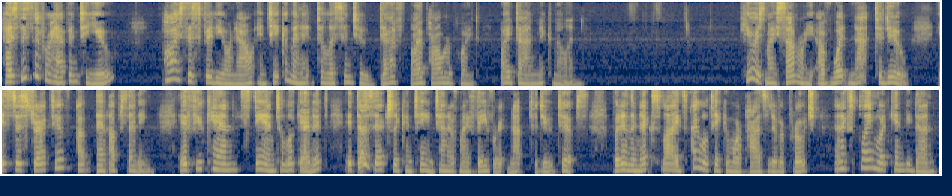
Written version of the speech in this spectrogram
Has this ever happened to you? Pause this video now and take a minute to listen to Death by PowerPoint by Don McMillan. Here is my summary of what not to do. It's distractive and upsetting. If you can stand to look at it, it does actually contain 10 of my favorite not to do tips. But in the next slides, I will take a more positive approach and explain what can be done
